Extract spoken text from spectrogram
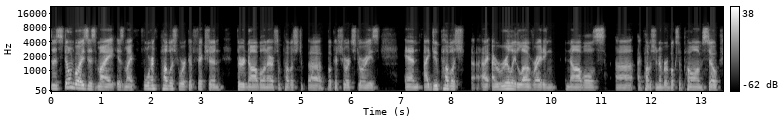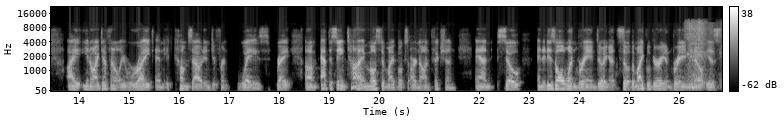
the Stone Boys is my is my fourth published work of fiction, third novel, and I also published a uh, book of short stories. And I do publish. I, I really love writing novels uh, I published a number of books of poems. So I, you know, I definitely write and it comes out in different ways, right? Um, at the same time, most of my books are nonfiction. And so, and it is all one brain doing it. So the Michael Gurian brain, you know, is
